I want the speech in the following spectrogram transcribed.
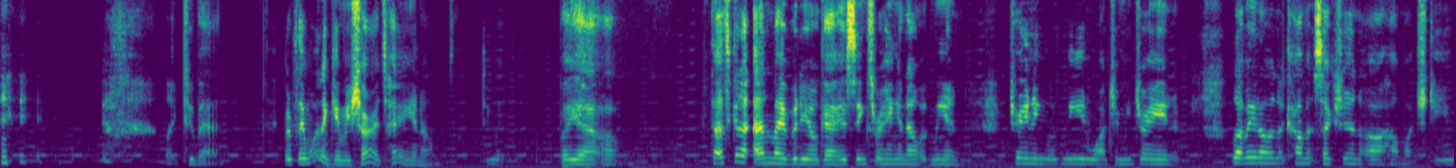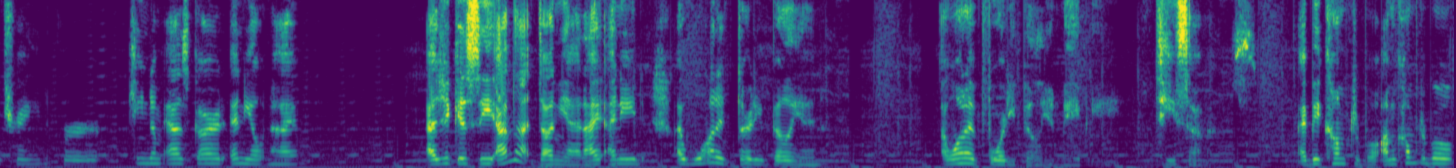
like, too bad. But if they want to give me shards, hey, you know, do it. But yeah, um, that's gonna end my video guys. Thanks for hanging out with me and training with me and watching me train. Let me know in the comment section uh, how much do you train for Kingdom Asgard and Jotunheim? As you can see I'm not done yet. I, I need I wanted 30 billion. I wanted 40 billion maybe. T7s I'd be comfortable. I'm comfortable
